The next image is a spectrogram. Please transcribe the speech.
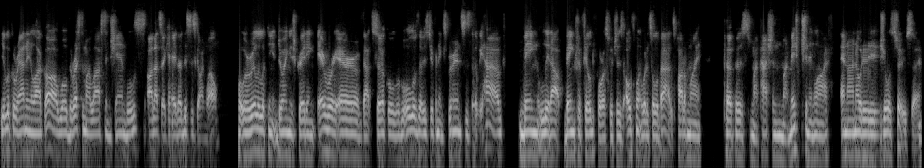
you look around and you're like, oh well, the rest of my life's in shambles. Oh, that's okay though. This is going well. What we're really looking at doing is creating every area of that circle of all of those different experiences that we have being lit up, being fulfilled for us, which is ultimately what it's all about. It's part of my purpose, my passion, my mission in life, and I know it is yours too. So,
